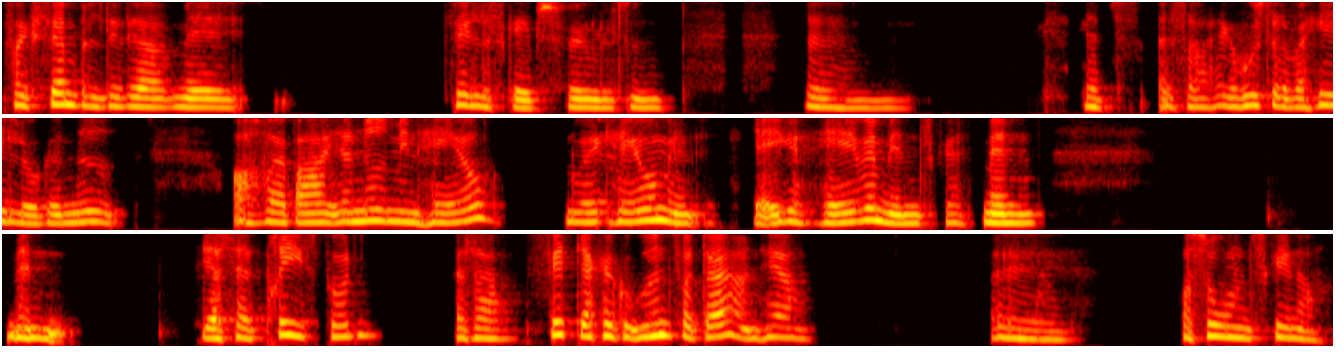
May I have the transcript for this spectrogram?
for eksempel det der med fællesskabsfølelsen. Øh, at, altså, jeg kan huske, at det var helt lukket ned. Og hvor jeg bare, jeg nød min have. Nu er jeg ikke have, men jeg er ikke havemenneske, men, men jeg satte pris på den. Altså fedt, jeg kan gå uden for døren her, øh, og solen skinner.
